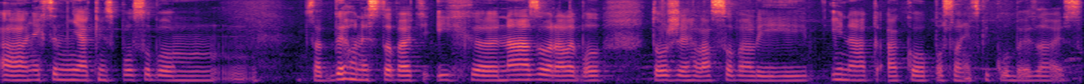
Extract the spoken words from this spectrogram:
a nechcem nejakým spôsobom sa dehonestovať ich názor alebo to, že hlasovali inak ako poslanecký klub SAS.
